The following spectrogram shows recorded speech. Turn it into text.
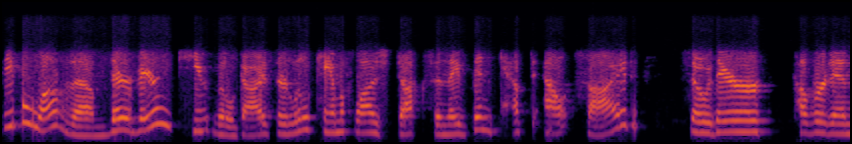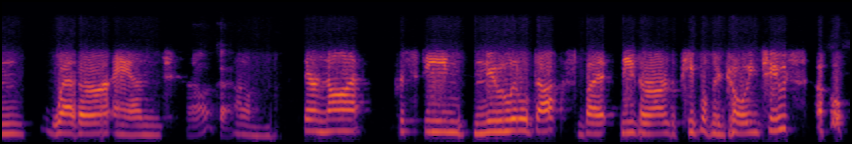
People love them. They're very cute little guys. They're little camouflage ducks, and they've been kept outside, so they're covered in weather, and oh, okay. um, they're not pristine new little ducks, but neither are the people they're going to. So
